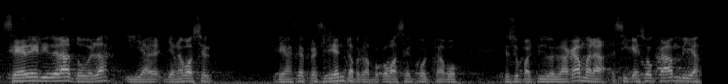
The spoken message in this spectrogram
cede el liderato, ¿verdad? Y ya, no va a ser, deja de ser presidenta, pero tampoco va a ser portavoz de su partido en la Cámara. Así que eso cambia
